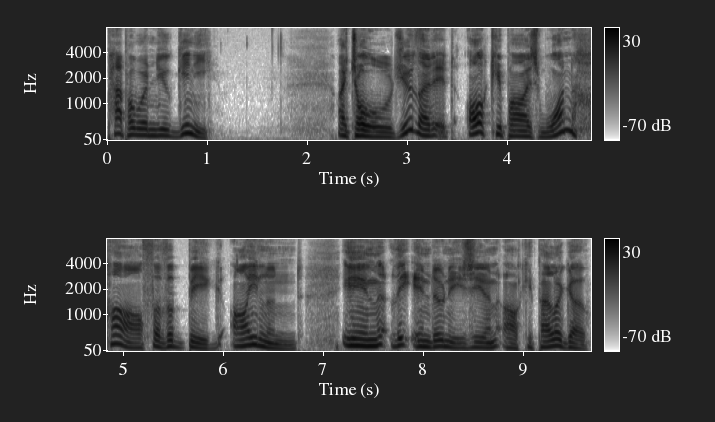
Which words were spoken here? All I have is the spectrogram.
Papua New Guinea. I told you that it occupies one half of a big island in the Indonesian archipelago,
